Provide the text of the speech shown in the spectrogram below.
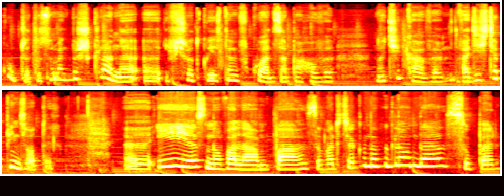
kurczę, to są jakby szklane e, i w środku jest ten wkład zapachowy. No ciekawe, 25 zł. E, I jest nowa lampa. Zobaczcie, jak ona wygląda. Super.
